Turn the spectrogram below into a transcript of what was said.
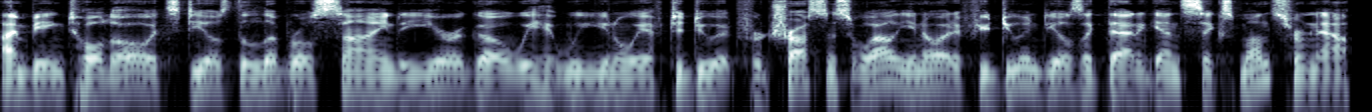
I'm being told, oh, it's deals the Liberals signed a year ago. We, we you know we have to do it for trust. And so, well, you know what? If you're doing deals like that again six months from now,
